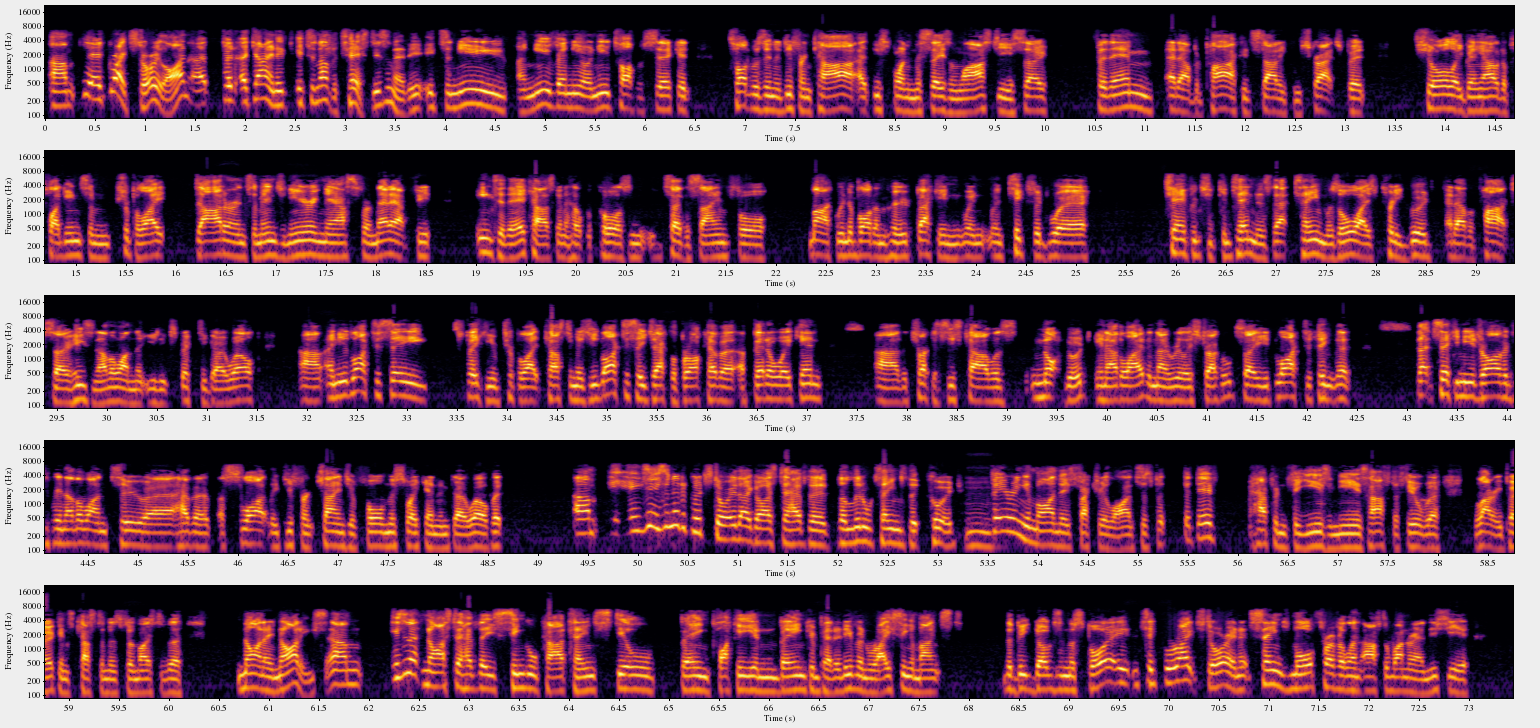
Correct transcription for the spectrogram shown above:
um, yeah, great storyline. Uh, but again, it, it's another test, isn't it? it? It's a new a new venue, a new type of circuit. Todd was in a different car at this point in the season last year, so for them at Albert Park, it's starting from scratch. But surely being able to plug in some Triple Eight data and some engineering now from that outfit into their car is going to help the cause. And say the same for Mark Winterbottom, who back in when, when Tickford were championship contenders, that team was always pretty good at Albert Park. So he's another one that you'd expect to go well. Uh, and you'd like to see, speaking of Triple Eight customers, you'd like to see Jack Le Brocq have a, a better weekend. Uh, the truck assist car was not good in Adelaide and they really struggled. So you'd like to think that that second year driver could be another one to uh, have a, a, slightly different change of form this weekend and go well. But um, isn't it a good story though, guys, to have the, the little teams that could, mm. bearing in mind these factory alliances, but but they've happened for years and years. Half the field were Larry Perkins customers for most of the 1990s. Um, isn't it nice to have these single car teams still being plucky and being competitive and racing amongst the big dogs in the sport. It's a great story, and it seems more prevalent after one round this year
